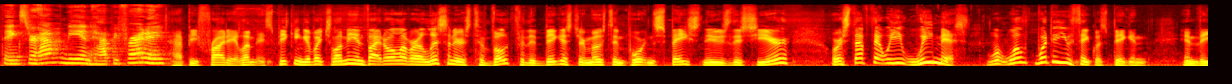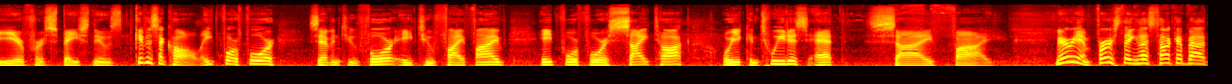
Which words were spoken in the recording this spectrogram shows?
Thanks for having me and happy Friday. Happy Friday. Let me, speaking of which, let me invite all of our listeners to vote for the biggest or most important space news this year or stuff that we, we missed. What, what, what do you think was big in, in the year for space news? Give us a call, 844 724 8255, 844 Sci Talk, or you can tweet us at Sci Fi. Miriam, first thing, let's talk about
